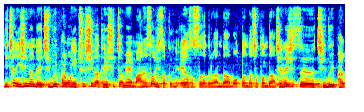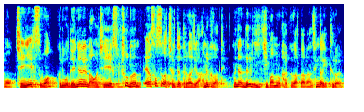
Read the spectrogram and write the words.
2020년도에 GV80이 출시가 될 시점에 많은 썰이 있었거든요. 에어서스가 들어간다, 뭐 어떤다, 저떤다. 제네시스 GV80, JX1 그리고 내년에 나올 JX2는 에어서스가 절대 들어가지가 않을 것 같아요. 그냥 늘 이 기반으로 갈 것 같다라는 생각이 들어요.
